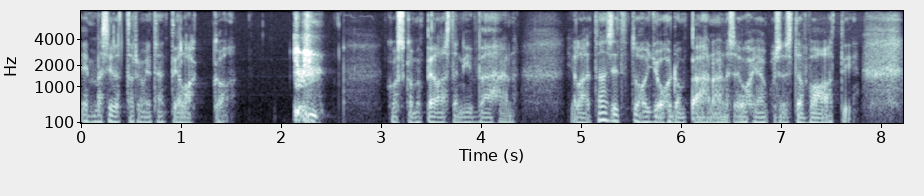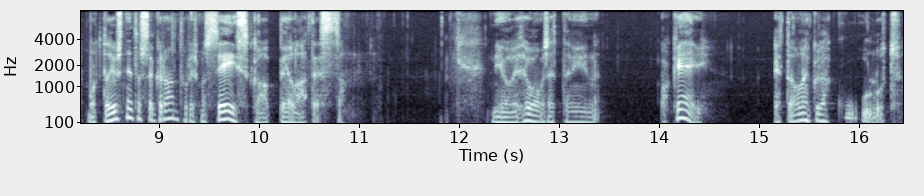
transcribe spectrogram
en mä sille tarvitse mitään telakkaa, koska mä pelaan sitä niin vähän. Ja laitetaan sitten tuohon johdon päähän aina se ohjaan, kun se sitä vaatii. Mutta just niin tuossa Gran Turismo 7 pelatessa, niin oli se huomasi, että niin, okei, että olen kyllä kuullut,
